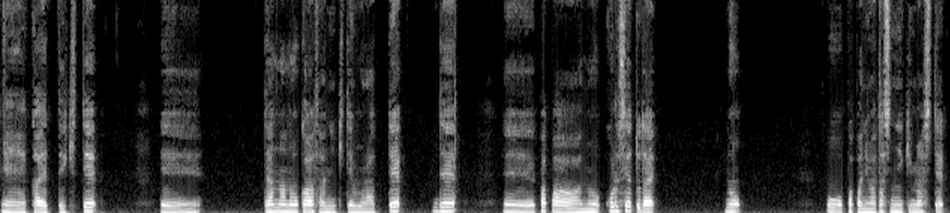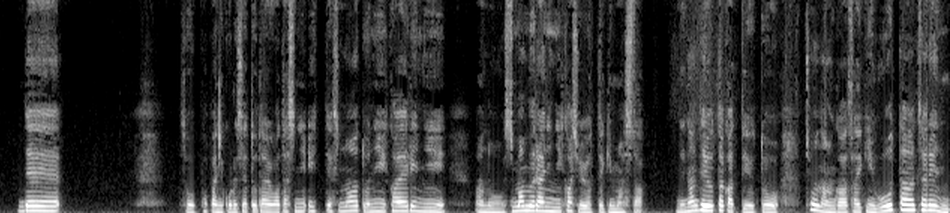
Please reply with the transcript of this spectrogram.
えー、帰ってきて、えー、旦那のお母さんに来てもらって、で、えー、パパのコルセット代の、をパパに渡しに行きまして、で、そう、パパにコルセット代を渡しに行って、その後に帰りに、あの、島村に2カ所寄ってきました。で、なんで寄ったかっていうと、長男が最近ウォーターチャレン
